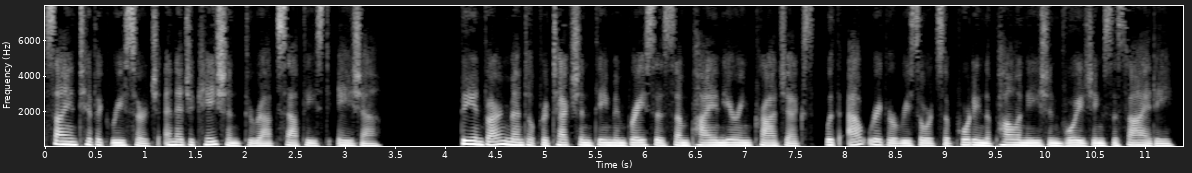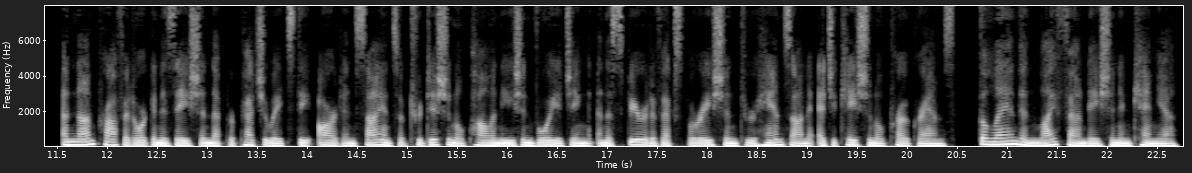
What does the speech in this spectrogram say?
scientific research, and education throughout Southeast Asia. The environmental protection theme embraces some pioneering projects, with Outrigger Resort supporting the Polynesian Voyaging Society, a nonprofit organization that perpetuates the art and science of traditional Polynesian voyaging and the spirit of exploration through hands on educational programs. The Land and Life Foundation in Kenya,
